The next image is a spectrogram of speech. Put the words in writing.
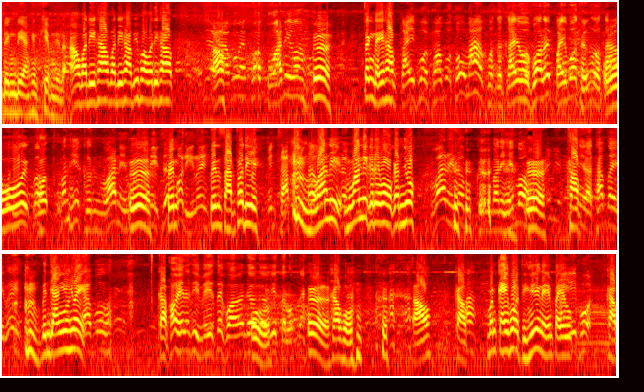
แดงแดงๆเข้มๆนี่แหละเอาสวัสดีครับสวัสดีครับพี่พ่อสวัสดีครับเอาบ่แม่นพอตัวนี่ก็เออ จังไดครับ ไกลโพดพอบ่โทรมาคนก็ไกลโอ้ยพอเลยไปบ่ถึงหรอกตาโอ้ยก็เขามันเฮ็ดขึ้นว่านี่เออนี่เป็นพอดีเลยเป็นสัตว์พอดีเป็นสัตว์เมื่อวานนี่เมื่อวานนี่ก็ได้บอกกันอยู่ว่านี่เริ่มขึ้นมานี่เห็นบ่เออครับนี่ล่ะทับได้เลย เป็นยางยุ่ยครับๆครับเขาเห็นจังซี่ไม่ได้ฟอเดี๋ยวโอ้เดี๋ยวนี่ตลกนะเออครับผมเอาครับมันไกลโพดถึงที่ยังไหนมันไปไกลโพดครับ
